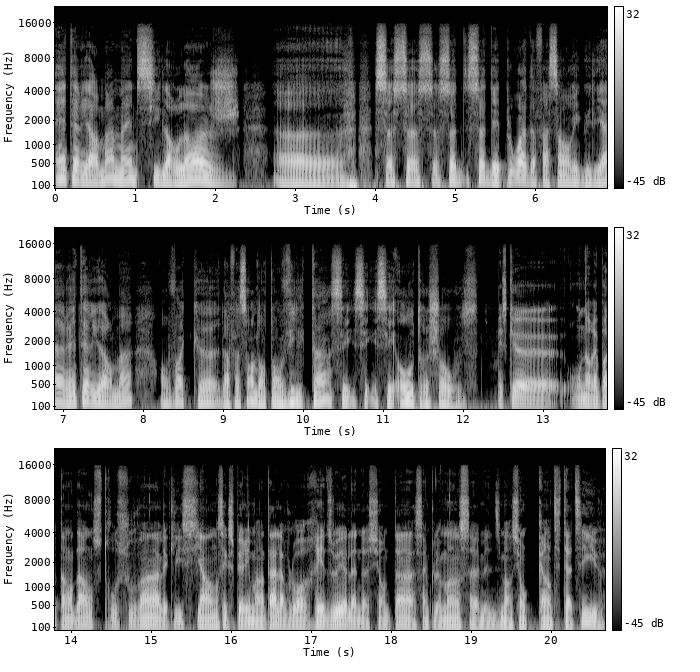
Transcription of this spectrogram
intérieurement, même si l'horloge euh, se, se, se, déploie de façon régulière. Intérieurement, on voit que la façon dont on vit le temps, c'est autre chose. Est-ce qu'on n'aurait pas tendance trop souvent avec les sciences expérimentales à vouloir réduire la notion de temps à simplement sa dimension quantitative?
